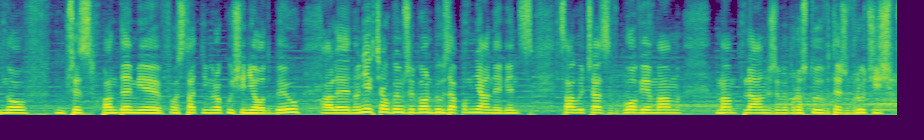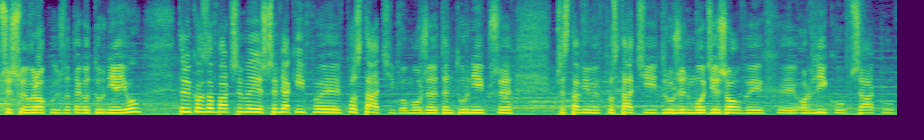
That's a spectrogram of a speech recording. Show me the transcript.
No w, przez pandemię w ostatnim roku się nie odbył, ale no nie chciałbym, żeby on był zapomniany, więc cały czas w głowie mam, mam plan, żeby po prostu też wrócić w przyszłym roku już do tego turnieju, tylko zobaczymy jeszcze w jakiej po- postaci, bo może ten turniej prze, przedstawimy w postaci drużyn młodzieżowych, y, orlików, żaków.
